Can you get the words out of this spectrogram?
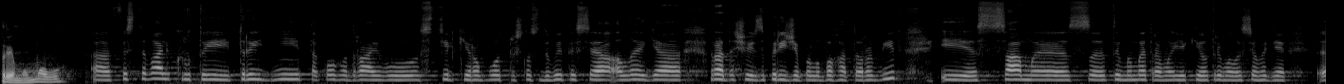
пряму мову. Е, Фестиваль крутий, три дні такого драйву, стільки робот прийшлося дивитися, але я рада, що і в Запоріжжя було багато робіт. І саме з тими метрами, які отримали сьогодні е,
